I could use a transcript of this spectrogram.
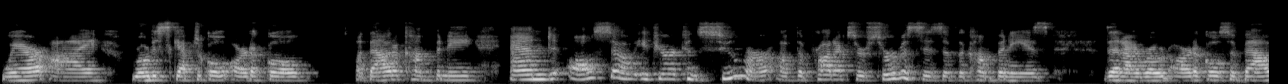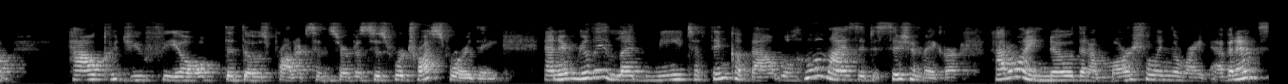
where I wrote a skeptical article about a company. And also, if you're a consumer of the products or services of the companies that I wrote articles about, how could you feel that those products and services were trustworthy? And it really led me to think about well, who am I as a decision maker? How do I know that I'm marshaling the right evidence,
